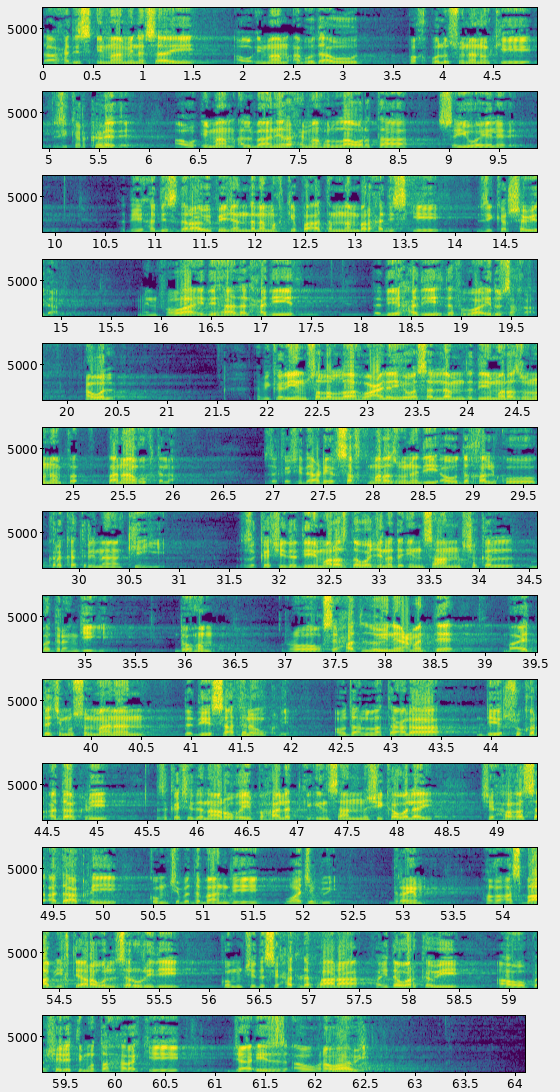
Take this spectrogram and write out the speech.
دا حدیث امام نسائی او امام ابو داود په خپل سننو کې ذکر کړی دی او امام البانی رحمه الله ورته صحیح ویلی دی د دې حدیث دراوی پیژندنه مخکې په اتم نمبر حدیث کې ذکر شوی ده من فوائد هذا الحديث د دې حدیث د فواید څخه اول نبی کریم صلی الله علیه وسلم د دې مرزونو نه پناه غوښتله ځکه چې دا ډېر سخت مرضونه دي او د خلکو کرکه ترینه کیږي ځکه چې د دې مرض د وجې نه د انسان شکل بدرنګیږي دوهم روغ صحت لوی نعمت دی باید د چې مسلمانان د دې ساتنه وکړي او د الله تعالی ډیر شکر ادا کړي ځکه چې د ناروغۍ په حالت کې انسان نشي کولای چې هغه څه ادا کړي کوم چې به د باندې واجب وي دریم هغه اسباب اختیارول ضروری دي کوم چې د صحت لپاره فایده ورکوي او په شریعت مطهره کې جائز او رواوي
